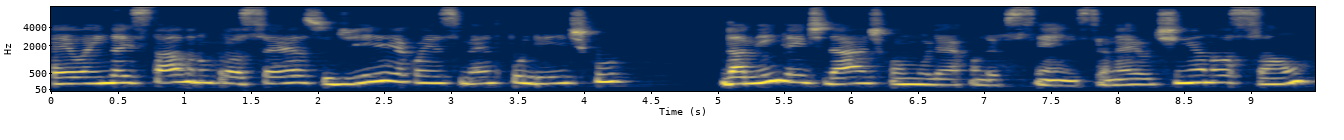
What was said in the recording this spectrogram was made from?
Eu ainda estava num processo de reconhecimento político da minha identidade como mulher com deficiência, né? Eu tinha noção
